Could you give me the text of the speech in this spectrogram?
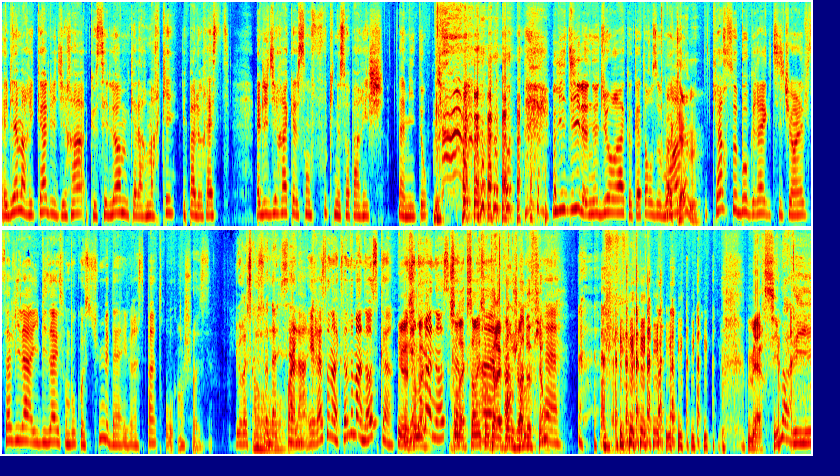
Eh bien, Marika lui dira que c'est l'homme qu'elle a remarqué et pas le reste. Elle lui dira qu'elle s'en fout qu'il ne soit pas riche. La mytho. L'idylle ne durera que 14 mois. Ah, quand même. Car ce beau Greg, si tu enlèves sa villa à Ibiza et son beau costume, eh ben, il lui reste pas trop grand chose. Il lui reste que son accent. Voilà, il reste son accent de Manosque. Il Il, reste son de ac- Manosque. son accent et son carré plongeon. Pas de fion Ouais. Merci Marie.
